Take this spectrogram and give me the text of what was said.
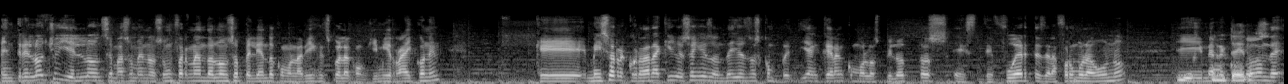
entre el 8 y el 11 más o menos. Un Fernando Alonso peleando como la vieja escuela con Kimi Raikkonen. Que me hizo recordar aquellos años donde ellos dos competían, que eran como los pilotos este, fuertes de la Fórmula 1. Y me recordó donde,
